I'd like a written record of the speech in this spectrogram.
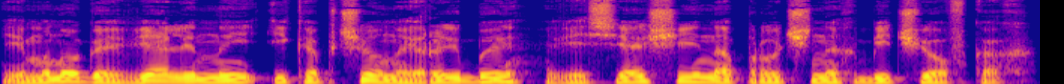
и много вяленой и копченой рыбы, висящей на прочных бечевках.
